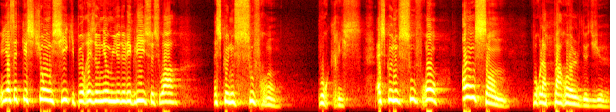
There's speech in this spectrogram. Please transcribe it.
Et il y a cette question aussi qui peut résonner au milieu de l'Église ce soir. Est-ce que nous souffrons pour Christ? Est-ce que nous souffrons ensemble pour la parole de Dieu?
